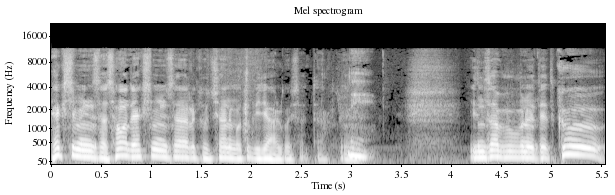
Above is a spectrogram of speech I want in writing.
핵심 인사, 청와대 핵심 인사를 교체하는 것도 미리 알고 있었다. 네. 인사 부분에 대해 그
